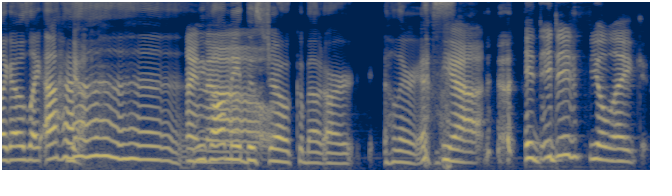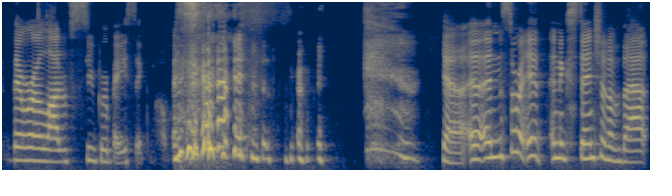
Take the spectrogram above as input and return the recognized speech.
Like I was like, "Uh huh." I We've all made this joke about art. Hilarious. yeah, it it did feel like there were a lot of super basic moments in this movie. Yeah, a- and sort it an extension of that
